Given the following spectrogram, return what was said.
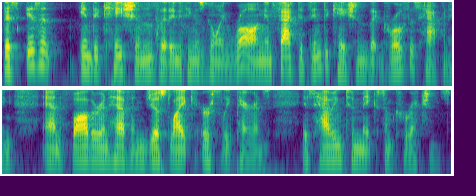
This isn't indications that anything is going wrong. In fact, it's indications that growth is happening, and Father in heaven, just like earthly parents, is having to make some corrections.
